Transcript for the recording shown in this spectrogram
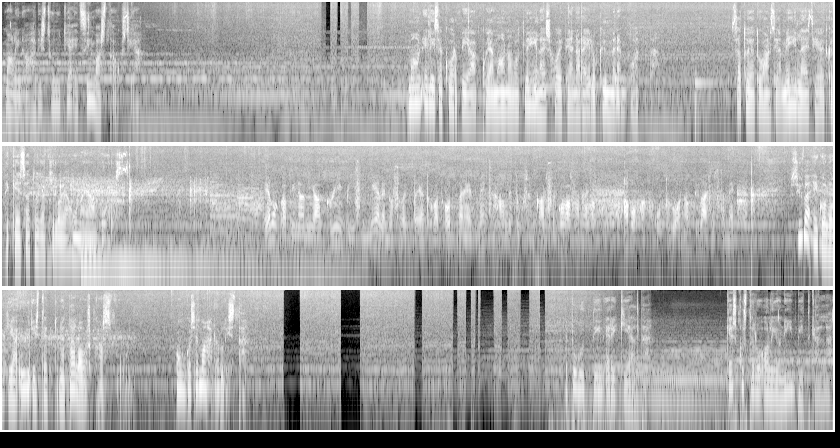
Mä olin ahdistunut ja etsin vastauksia. Mä oon Elisa Korpiaakko ja mä oon ollut mehiläishoitajana reilu kymmenen vuotta. Satoja tuhansia mehiläisiä, jotka tekee satoja kiloja hunajaa vuodessa. Elokapinan ja Greenpeacein mielenosoittajat ovat ottaneet metsähallituksen kanssa kovasanaiset avohakkuut luonnontilaisessa metsässä. Syvä ekologia yhdistettynä talouskasvuun. Onko se mahdollista? Me puhuttiin eri kieltä. Keskustelu oli jo niin pitkällä.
